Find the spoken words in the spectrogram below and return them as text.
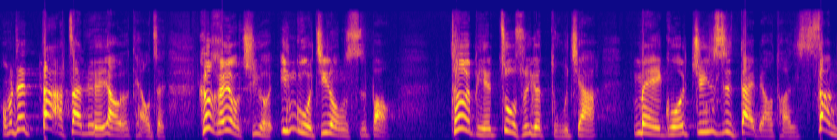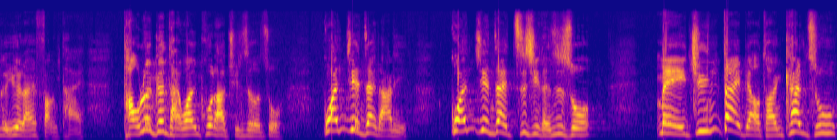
我们在大战略要有调整。可很有趣哦，英国金融时报特别做出一个独家，美国军事代表团上个月来访台，讨论跟台湾扩大军事合作，关键在哪里？关键在知情人士说，美军代表团看出。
